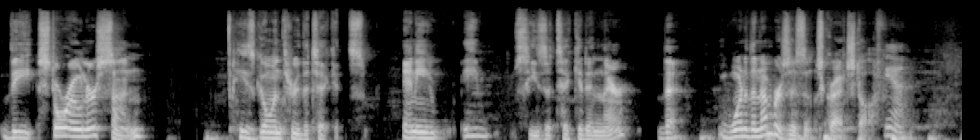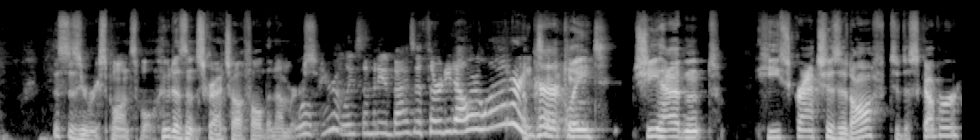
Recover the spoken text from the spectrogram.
the store owner's son, he's going through the tickets, and he he sees a ticket in there that one of the numbers isn't scratched off. yeah. This is irresponsible. Who doesn't scratch off all the numbers? Well, apparently somebody buys a thirty dollar lottery Apparently. ticket. she hadn't. He scratches it off to discover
